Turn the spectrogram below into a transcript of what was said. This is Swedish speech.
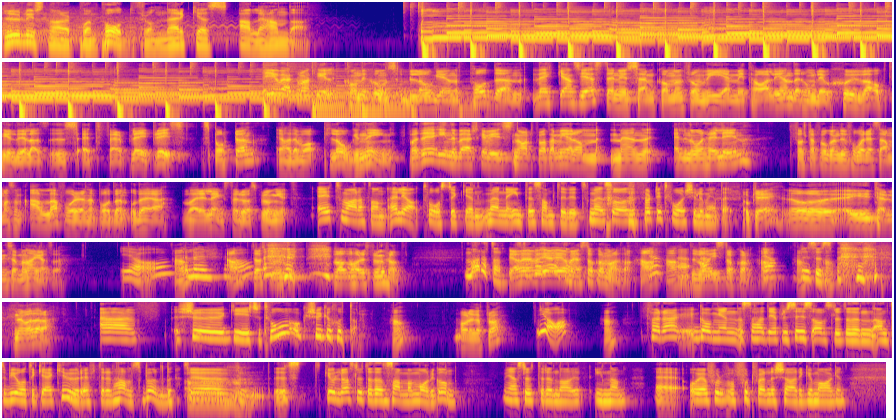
Du lyssnar på en podd från Närkes Allehanda. Hej och välkomna till Konditionsbloggen-podden. Veckans gäst är nyss hemkommen från VM i Italien där hon blev sjua och tilldelades ett Fair Play-pris. Sporten? Ja, det var ploggning. Vad det innebär ska vi snart prata mer om, men Elinor Herlin, första frågan du får är samma som alla får i den här podden och det är, vad är det längsta du har sprungit? Ett maraton, eller ja, två stycken, men inte samtidigt. Men så 42 kilometer. Okej, okay. i tävlingssammanhang alltså? Ja, ja. eller ja. ja. Du har sprungit, vad, vad har du sprungit för något? Maraton. Ja, Stockholm jag, jag, jag Stockholm Marathon. Ja, ja, ja, du var i Stockholm. Ja, precis. När var det då? Uh, 2022 och 2017. Ja. Har det gått bra? Ja. Förra gången så hade jag precis avslutat en antibiotikakur efter en halsböld. Så jag skulle ha slutat den samma morgon. Men jag slutade en dag innan. Eh, och jag var fortfarande körig i magen.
